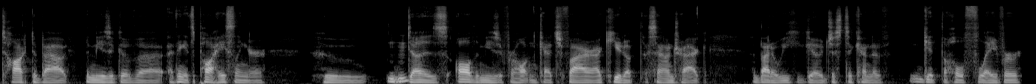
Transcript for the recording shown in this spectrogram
talked about the music of, uh, I think it's Paul Haslinger who Mhm. does all the music for *Halt and Catch Fire*. I queued up the soundtrack about a week ago just to kind of get the whole flavor,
